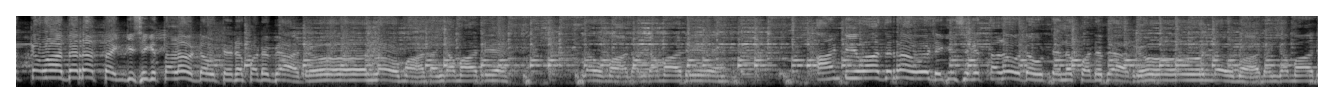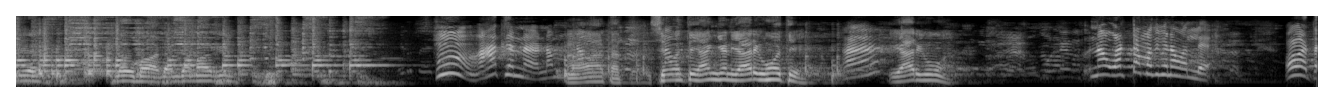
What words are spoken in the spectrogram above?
ಅಕ್ಕವಾದರ ತಂಗಿ ಸಿಗುತ್ತಾಳೋ ಡೌಟೇನ ಪಡಬ್ಯಾಡ್ರು. ಲವ್ ಮಾಡಂಗ ಮಾಡಿ ಲವ್ ಮಾಡಂಗ ಮಾಡಿ. ಆಂಟಿ ಹೋದ್ರ ಹುಡುಗಿ ಸಿಗುತ್ತಾಳೋ ಡೌಟೇನ ಪಡಬ್ಯಾಡ್ರು. ಲವ್ ಮಾಡಂಗ ಮಾಡಿ ಲವ್ ಮಾಡಂಗ ಮಾಡಿ. ಹ್ಮ್ ಆತನ್ನ ನಮ್ಮ ಸೇವಂತಿ ಹೆಂಗೇನು ಯಾರಿಗೆ ಹೂತಿ? ಯಾರಿಗೆ? ನಾ ಒಟ್ಟ ಮದ್ವೆ ನಾವಲ್ಲೇ ಹೋಗತ್ತ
